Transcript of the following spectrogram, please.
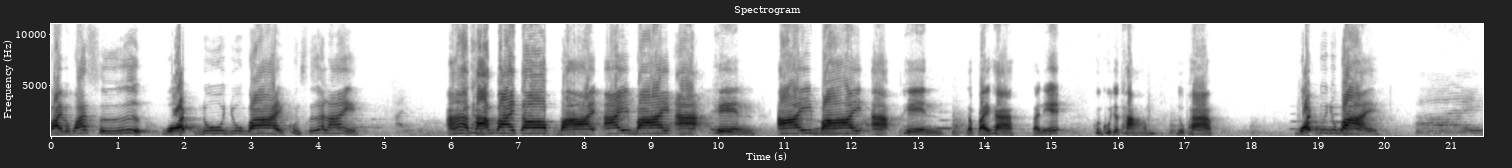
buy แปลว่าซื้อ what do you buy คุณซื้ออะไร I อ่าถาม buy ตอบ buy I buy a pen I buy a pen ต่อไปค่ะ ตอนนี้คุณครูจะถามดูภาพ What do you buy I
